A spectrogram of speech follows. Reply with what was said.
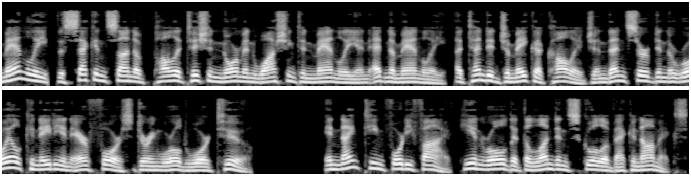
Manley, the second son of politician Norman Washington Manley and Edna Manley, attended Jamaica College and then served in the Royal Canadian Air Force during World War II. In 1945, he enrolled at the London School of Economics.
